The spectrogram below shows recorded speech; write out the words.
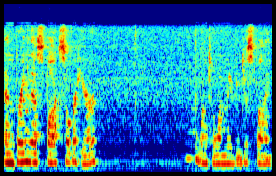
and bring this box over here. One to one may be just fine.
